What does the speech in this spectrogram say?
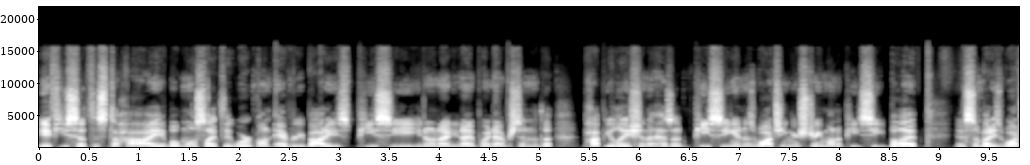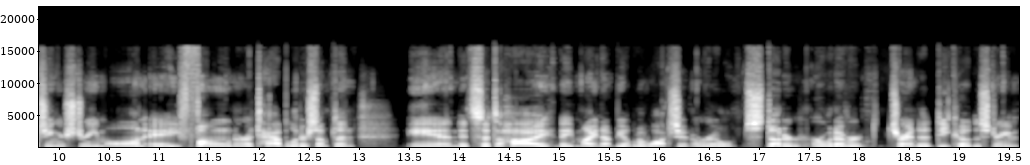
if you set this to high it will most likely work on everybody's PC you know 99.9% of the population that has a PC and is watching your stream on a PC but if somebody's watching your stream on a phone or a tablet or something and it's set to high, they might not be able to watch it or it'll stutter or whatever trying to decode the stream.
